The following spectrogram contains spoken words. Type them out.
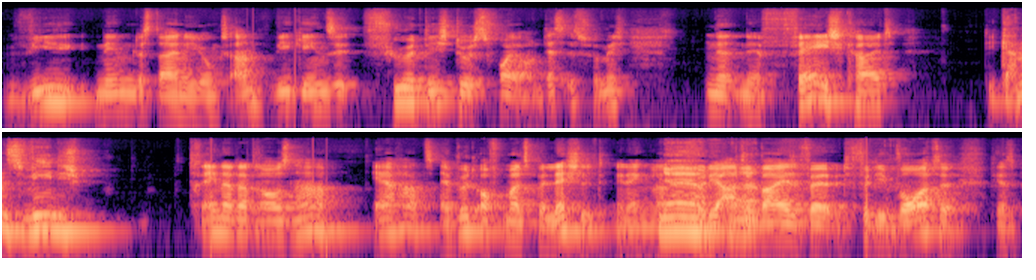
Wie nehmen das deine Jungs an? Wie gehen sie für dich durchs Feuer? Und das ist für mich eine, eine Fähigkeit, die ganz wenig Trainer da draußen haben. Er hat's. Er wird oftmals belächelt in England Ja, ja, für die Art ja. und Weise, für, für die Worte. Die heißt,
